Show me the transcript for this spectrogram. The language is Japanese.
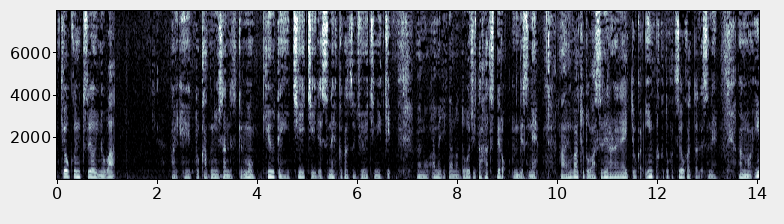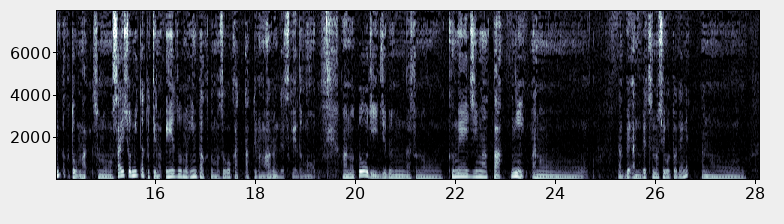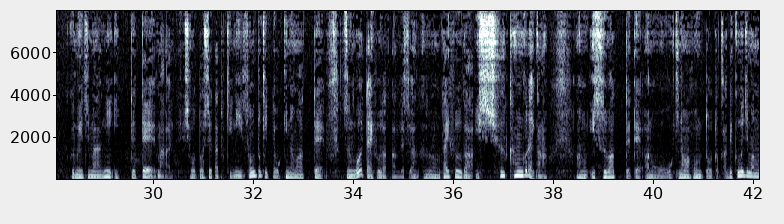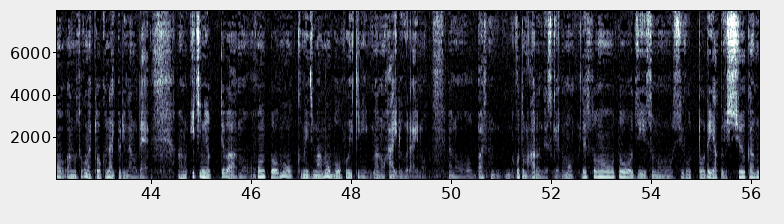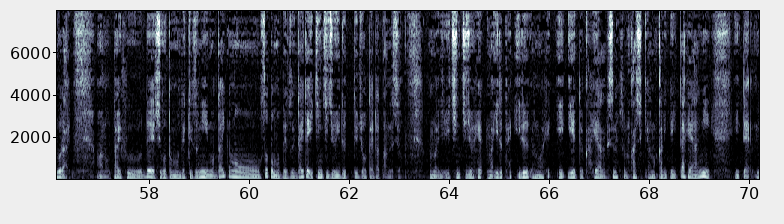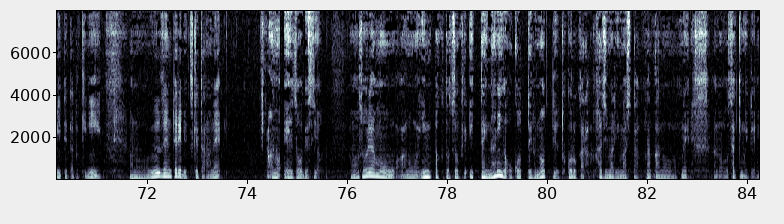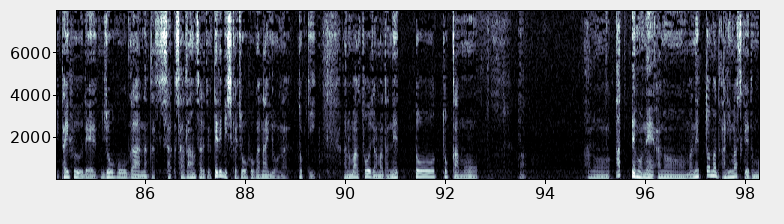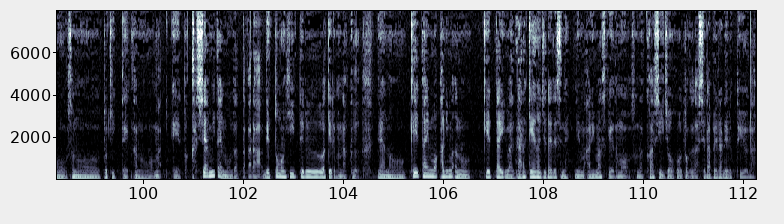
記憶に強いのは、はい、えっ、ー、と、確認したんですけども、9.11ですね、9月11日。あの、アメリカの同時多発テロですね。あれはちょっと忘れられないっていうか、インパクトが強かったですね。あの、まあ、インパクト、まあ、その、最初見た時の映像のインパクトもすごかったっていうのもあるんですけれども、あの、当時自分がその、久米島かに、あのー、別の仕事でね、あのー、久米島に行ってて、まあ、仕事をしてた時に、その時って沖縄って、すんごい台風だったんですよ。あの、台風が1週間ぐらいかな。あの、居座ってて、あの、沖縄本島とか、で、久米島も、あの、そこまで遠くない距離なので、あの、位置によっては、もう、本島も久米島も暴風域に、あの、入るぐらいの、あの、場所、こともあるんですけれども、で、その当時、その、仕事で約1週間ぐらい、あの、台風で仕事もできずに、もう大体もう、外も出ずに、大体一日中いるっていう状態だったんですよ。あの、一日中へ、まあ、いる、いる、あの、家というか部屋がですね、その貸し、あの、借りていた部屋にいて、見てた時に、あの、偶然テレビつけたらね、あの映像ですよ。それはもう、あの、インパクト強くて、一体何が起こってるのっていうところから始まりました。なんかあのね、あの、さっきも言ったように、台風で情報がなんか遮断されて、テレビしか情報がないような時、あの、まず当時はまだネットとかも、あの、あってもね、あの、まあ、ネットはまだありますけれども、その時って、あの、まあ、えっ、ー、と、貸し屋みたいなもんだったから、ネットも引いてるわけでもなく、で、あの、携帯もありま、あの、携帯はガラケーの時代ですね、にもありますけれども、そんな詳しい情報とかが調べられるというような、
